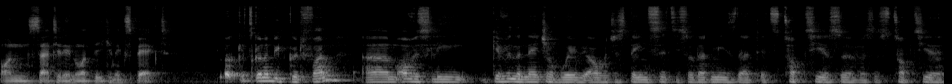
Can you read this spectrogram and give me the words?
on Saturday and what they can expect? Look, it's going to be good fun. Um, obviously, given the nature of where we are, which is Steyn City, so that means that it's top tier service, it's top tier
